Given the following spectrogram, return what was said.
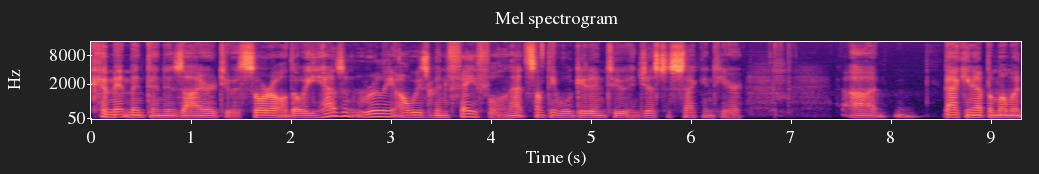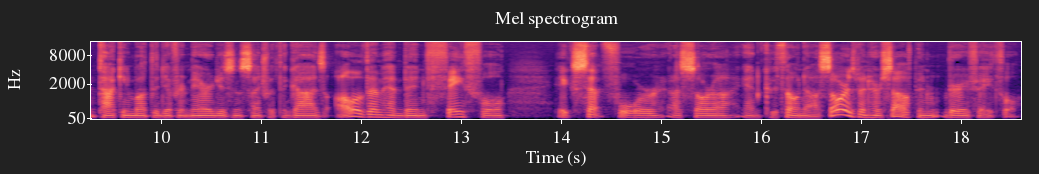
commitment and desire to Asora, although he hasn't really always been faithful. And that's something we'll get into in just a second here. Uh, backing up a moment, talking about the different marriages and such with the gods, all of them have been faithful except for Asora and Khuthon. Now, Asora has been herself been very faithful.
